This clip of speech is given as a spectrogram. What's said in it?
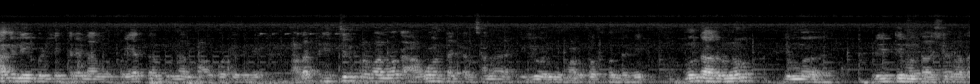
ಆಗಲಿ ಬಿಡ್ಲಿಕ್ಕೆ ನಾನು ಪ್ರಯತ್ನ ನಾನು ಮಾಡ್ಕೊಟ್ಟಿದ್ದೀನಿ. ಅದಕ್ಕೆ ಹೆಚ್ಚಿನ ಪ್ರಮಾಣವಾಗಿ ಆಗುವಂಥ ಕೆಲಸನ ಇಲ್ಲಿ ಮಾಡ್ಕೊಟ್ಟು ಬಂದೀನಿ. ಮುಂದಾದ್ರೂ ನಿಮ್ಮ ಪ್ರೀತಿ ಮತ್ತು ಆಶೀರ್ವಾದ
